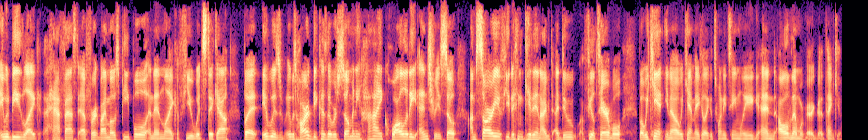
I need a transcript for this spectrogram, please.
it would be like a half-assed effort by most people and then like a few would stick out but it was it was hard because there were so many high quality entries so i'm sorry if you didn't get in i, I do feel terrible but we can't you know we can't make it like a 20 team league and all of them were very good thank you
